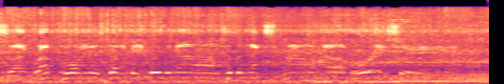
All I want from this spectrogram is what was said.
Looks like Rob Coyne is going to be moving on to the next round of racing.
